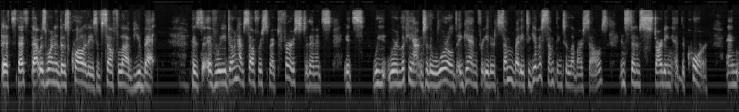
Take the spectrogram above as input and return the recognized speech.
That's that's that was one of those qualities of self-love, you bet. Because if we don't have self-respect first, then it's it's we we're looking out into the world again for either somebody to give us something to love ourselves instead of starting at the core. And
